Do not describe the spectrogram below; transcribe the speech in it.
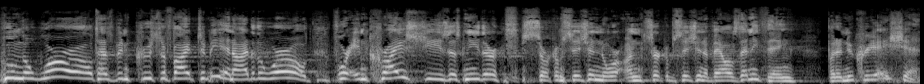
whom the world has been crucified to me and I to the world. For in Christ Jesus neither circumcision nor uncircumcision avails anything, but a new creation.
